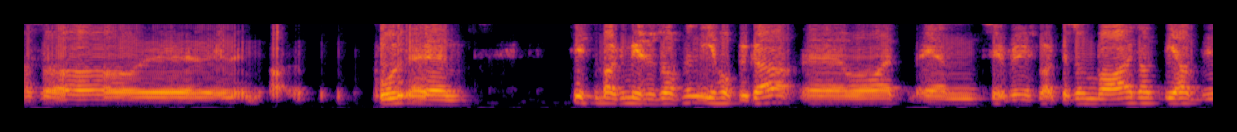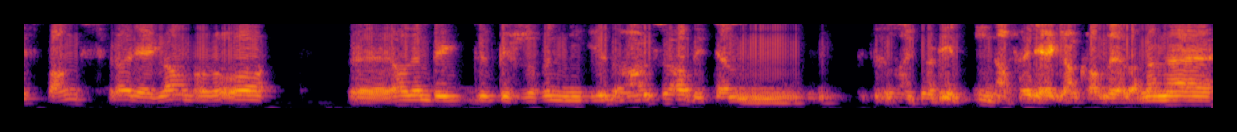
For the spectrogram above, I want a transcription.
Altså uh, uh, Siste bakken Myrsundstoffen i Hoppuka og en sykepleierbakke som var sånn, De hadde dispens fra reglene. og, og hadde en bygd Bischofshofen ny i dag, så hadde ikke en innenfor reglene, kan det. Da. Men, eh,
